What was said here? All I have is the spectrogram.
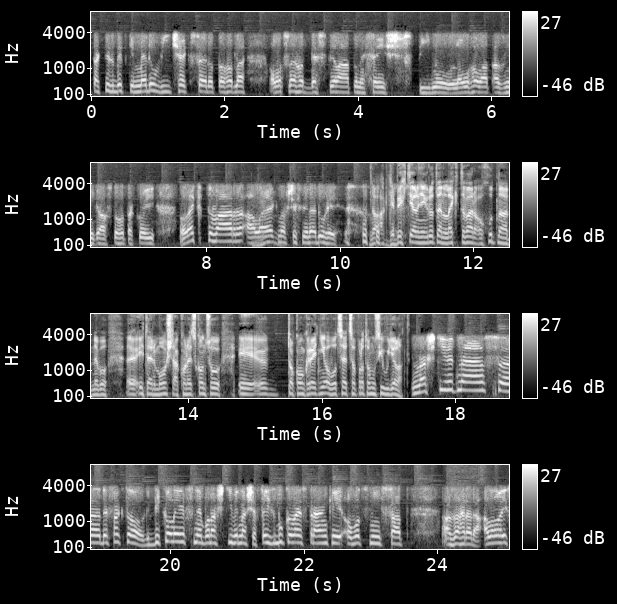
tak ty zbytky medu, víček se do tohohle ovocného destilátu nechají v týdnu louhovat a vzniká z toho takový lektvar a lék na všechny neduhy. No a kdyby chtěl někdo ten lektvar ochutnat, nebo e, i ten mošt a konec konců i e, to konkrétní ovoce, co pro to musí udělat? Navštívit nás eh, de facto kdykoliv, nebo navštívit naše facebookové stránky Ovocný sad a zahrada Alois,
